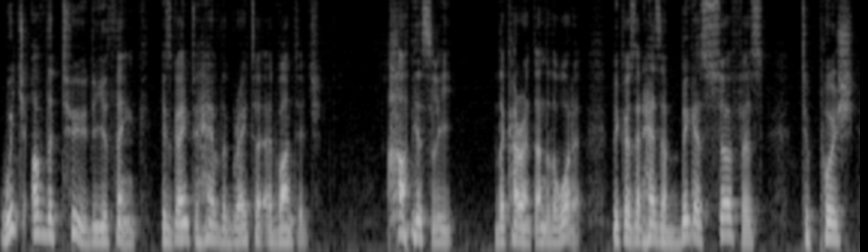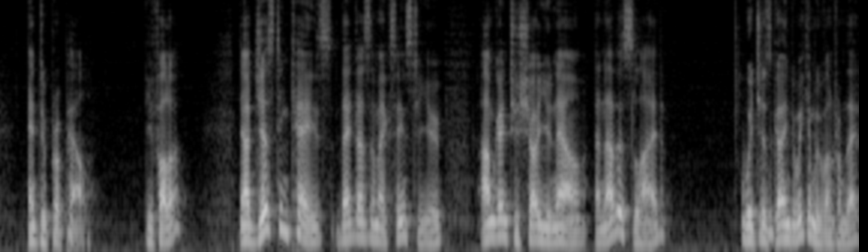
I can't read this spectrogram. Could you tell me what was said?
Which of the two do you think is going to have the greater advantage? Obviously, the current under the water because it has a bigger surface to push and to propel. You follow? Now, just in case that doesn't make sense to you, I'm going to show you now another slide, which is going to, we can move on from that,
